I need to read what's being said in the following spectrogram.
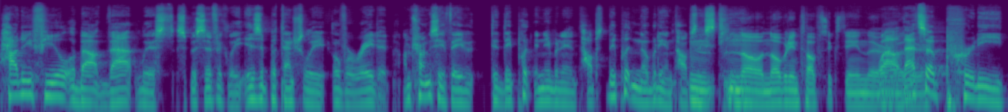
How do you feel about that list specifically? Is it potentially overrated? I'm trying to see if they did they put anybody in top. They put nobody in top Mm, sixteen. No, nobody in top 16 there. Wow, either. that's a pretty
